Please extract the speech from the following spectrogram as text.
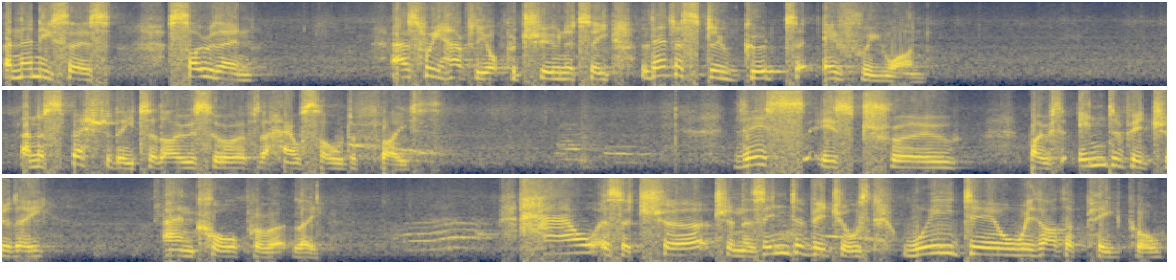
And then he says, so then, as we have the opportunity, let us do good to everyone, and especially to those who are of the household of faith. This is true both individually and corporately. How as a church and as individuals we deal with other people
